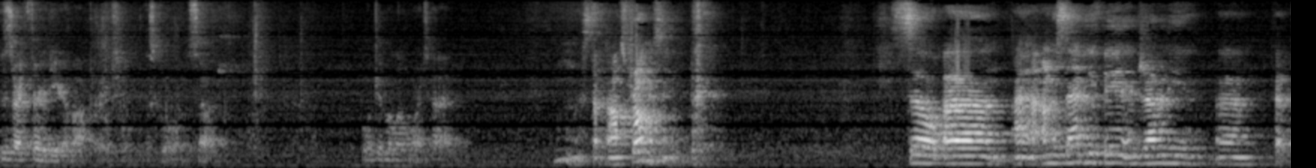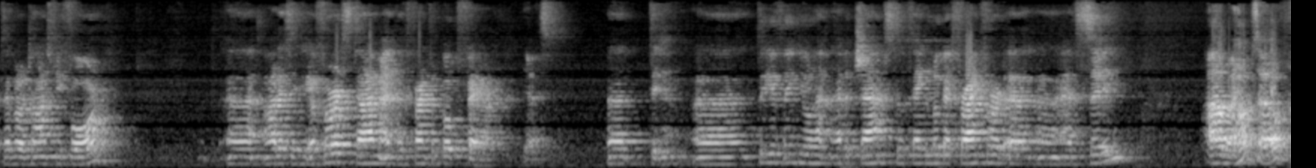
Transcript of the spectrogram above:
this is our third year of operation at the school, so we'll give them a little more time. Hmm, that sounds promising. so, uh, I understand you've been in Germany uh, several times before. Uh, what is it, your first time at the Frankfurt Book Fair? Yes. Uh, do, uh, do you think you'll have a chance to take a look at Frankfurt uh, uh, as a city? Um, I hope so.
